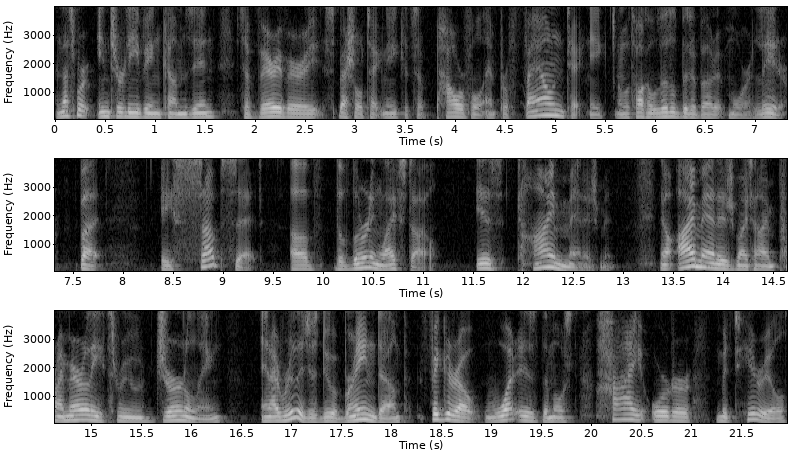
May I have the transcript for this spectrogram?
And that's where interleaving comes in. It's a very, very special technique. It's a powerful and profound technique. And we'll talk a little bit about it more later. But a subset of the learning lifestyle is time management. Now, I manage my time primarily through journaling, and I really just do a brain dump, figure out what is the most high order material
